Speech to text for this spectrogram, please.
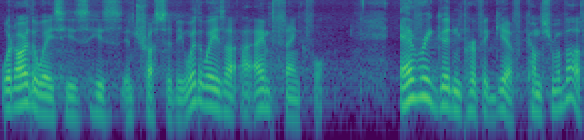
What are the ways He's, he's entrusted me? What are the ways I, I am thankful? Every good and perfect gift comes from above.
